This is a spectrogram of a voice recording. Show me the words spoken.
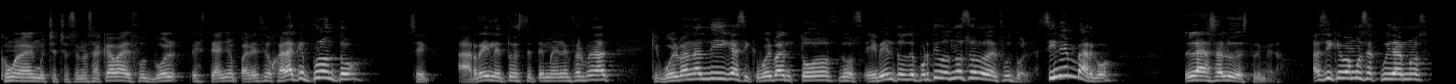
Como ven muchachos, se nos acaba el fútbol este año parece, ojalá que pronto se arregle todo este tema de la enfermedad, que vuelvan las ligas y que vuelvan todos los eventos deportivos, no solo del fútbol. Sin embargo, la salud es primero. Así que vamos a cuidarnos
